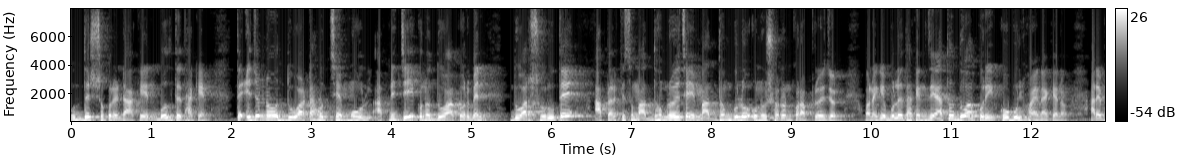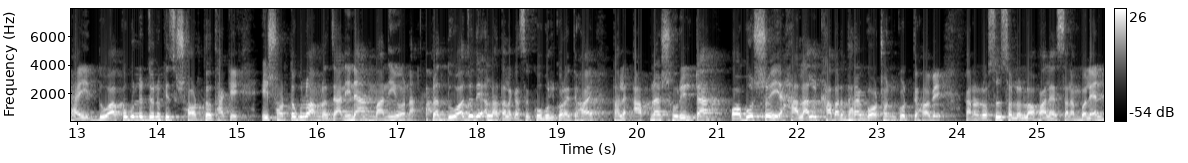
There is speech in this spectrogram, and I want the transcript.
উদ্দেশ্য করে ডাকেন, বলতে থাকেন। তো এই জন্য দোয়াটা হচ্ছে মূল। আপনি যেই কোনো দোয়া করবেন, দোয়ার শুরুতে আপনার কিছু মাধ্যম রয়েছে, এই মাধ্যমগুলো অনুসরণ করা প্রয়োজন। অনেকে বলে থাকেন যে, এত দোয়া করি, কবুল হয় না কেন? আরে ভাই, দোয়া কবুলের জন্য কিছু শর্ত থাকে। এই শর্তগুলো আমরা জানি না মানিও না। আপনার দোয়া যদি আল্লাহ তালার কাছে কবুল করাইতে হয়, তাহলে আপনার শরীরটা অবশ্যই হালাল খাবার দ্বারা গঠন করতে হবে। কারণ রসুল সাল্লাহ আলাইসাল্লাম বলেন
